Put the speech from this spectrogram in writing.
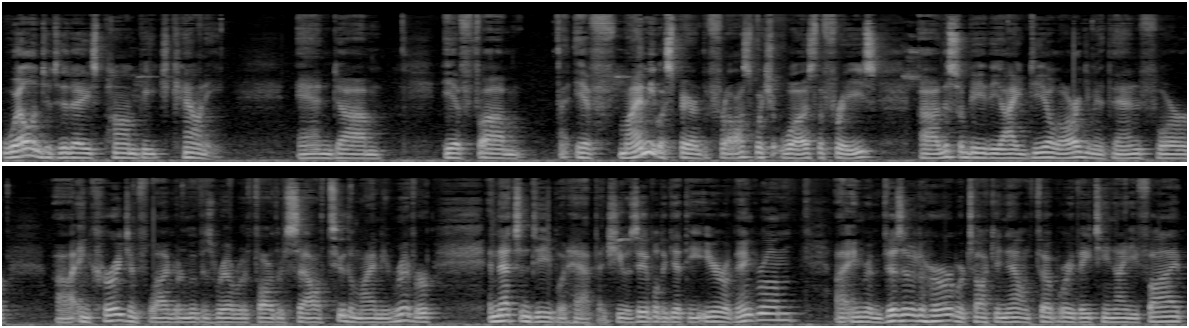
well into today's Palm Beach County. And um, if um, if Miami was spared the frost, which it was, the freeze, Uh, this would be the ideal argument then for uh, encouraging Flagler to move his railroad farther south to the Miami River. And that's indeed what happened. She was able to get the ear of Ingram. Uh, Ingram visited her. We're talking now in February of 1895.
